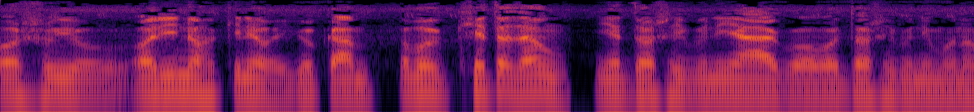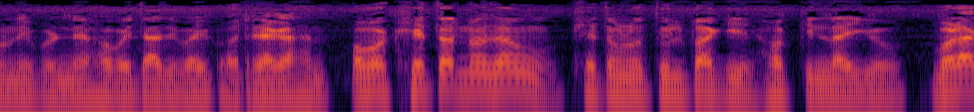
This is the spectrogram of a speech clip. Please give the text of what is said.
वर्षो यो अरि नकिने भएको काम। अब खेत जाउँ। यहाँ दसैँ पनि आएको अब दसैँ पनि मनाउनै पर्ने। सबै दाजुभाइ घरिरहेका छन्। अब खेत नजाउँ। खेतौँ तुलपाकी हक्किन लाग्यो। बडा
